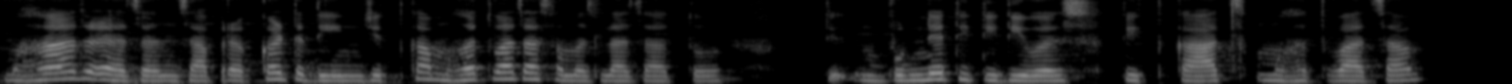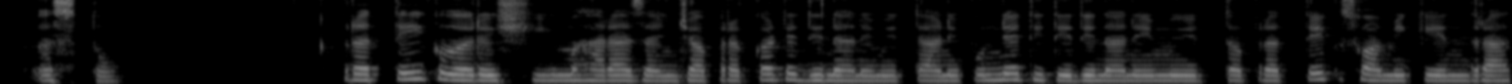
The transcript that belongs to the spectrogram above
महाराजांचा प्रकट दिन जितका महत्त्वाचा समजला जातो पुण्यतिथी दिवस तितकाच महत्त्वाचा असतो. प्रत्येक वर्षी महाराजांच्या प्रकट दिनानिमित्त आणि पुण्यतिथी दिनानिमित्त प्रत्येक स्वामी केंद्रात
